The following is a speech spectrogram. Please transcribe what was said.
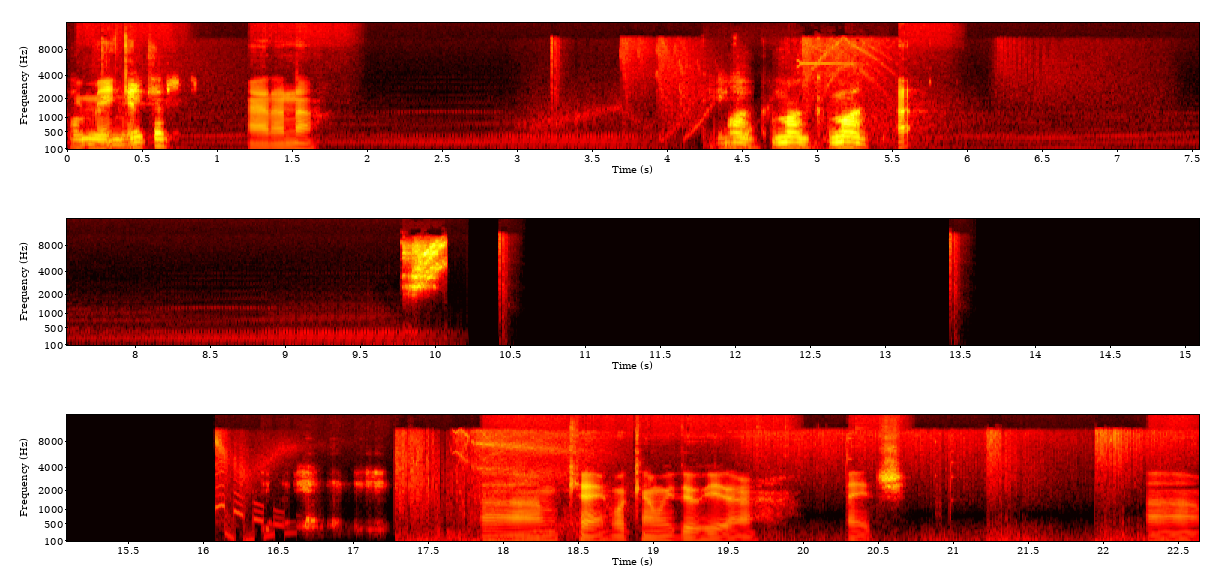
Can we make it? it? I don't know. Come on, come on, come on. Uh. Um, okay, what can we do here? Mage. Um,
